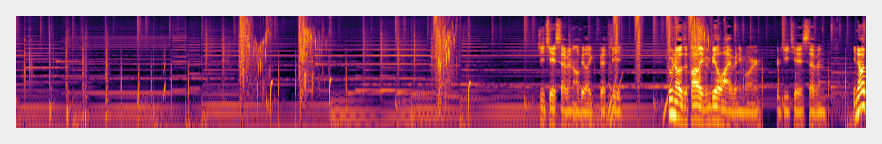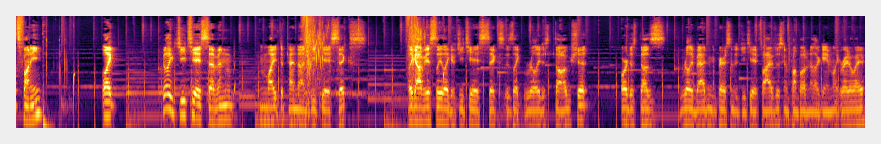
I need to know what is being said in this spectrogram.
GTA 7, I'll be like 50. Who knows if I'll even be alive anymore for GTA 7. You know what's funny? Like, I feel like GTA 7 might depend on GTA 6. Like, obviously, like, if GTA 6 is, like, really just dog shit, just does really bad in comparison to GTA 5, just gonna pump out another game, like, right away.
